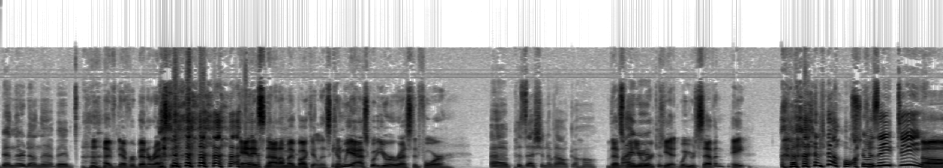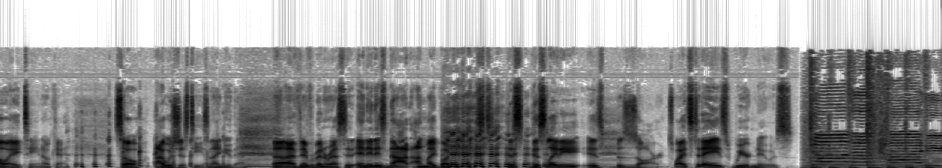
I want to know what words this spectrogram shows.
Been there, done that, babe. I've never been arrested, and it's not on my bucket list. Can we ask what you were arrested for? Uh, possession of alcohol. That's when you were a in kid. What, you were seven, eight? no, I was 18. Oh, 18. Okay. So I was just teasing. I knew that. Uh, I've never been arrested, and it is not on my bucket list. This this lady is bizarre. That's why it's today's weird news. John and Heidi.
